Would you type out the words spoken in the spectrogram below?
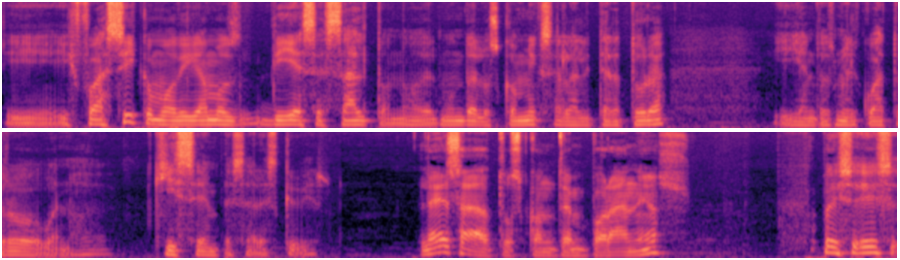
y, fue así como, digamos, di ese salto ¿no? del mundo de los cómics a la literatura y en 2004, bueno, quise empezar a escribir. ¿Lees a tus contemporáneos? Pues es,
